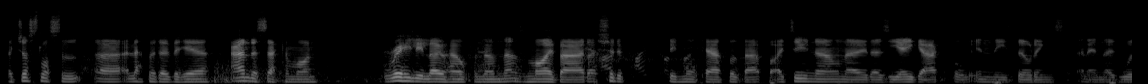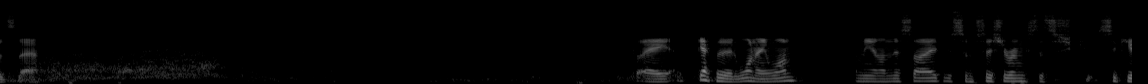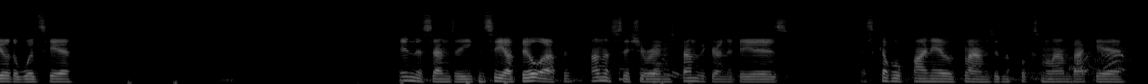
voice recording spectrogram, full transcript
I just lost a, uh, a, Leopard over here and a second one. Really low health from them. That was my bad. I should have been more careful of that. But I do now know there's Jaeger in these buildings and in those woods there. Got a Gepard 1A1 coming in on this side with some Sicherungs to secure the woods here. In the centre, you can see I've built up a ton of Sicherungs, Panzer Grenadiers. There's a couple Pioneer with Flams in the Fuchs Milan back here.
